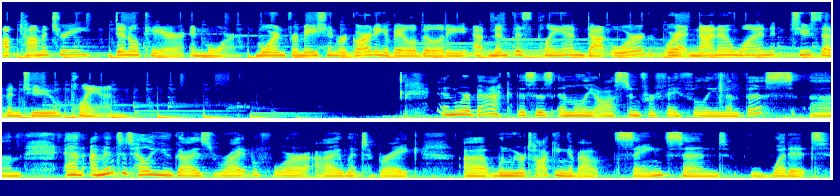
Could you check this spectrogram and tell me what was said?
optometry, dental care, and more. More information regarding availability at memphisplan.org or at 901 272 PLAN. And we're back. This is Emily Austin for Faithfully Memphis. Um, and I meant to tell you guys right before I went to break uh, when we were talking about saints and what it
